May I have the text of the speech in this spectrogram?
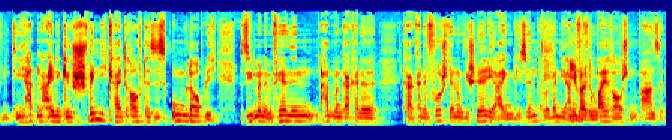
die hatten eine Geschwindigkeit drauf, das ist unglaublich. Das sieht man im Fernsehen, hat man gar keine, gar keine Vorstellung, wie schnell die eigentlich sind. Aber wenn die an Nee, dir vorbeirauschen, Wahnsinn.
